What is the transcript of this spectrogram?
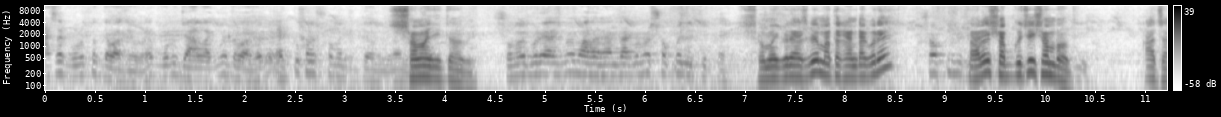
আচ্ছা গরু তো দেওয়া যাবে। না গরু যা লাগবে দেওয়া যাবে। একটু সময় দিতে হবে। সময় দিতে হবে। সময় করে আসবে মাথা ঠান্ডা করবে সব কিছু ঠিক থাকে। সময় করে আসবে মাথা ঠান্ডা করে সব কিছু তাহলে সব কিছুই সম্ভব। আচ্ছা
